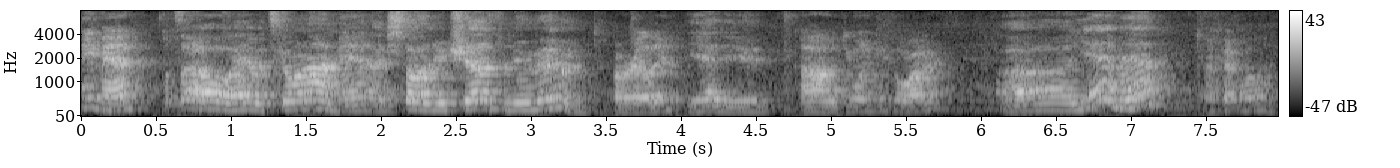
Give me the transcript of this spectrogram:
Hey man, what's up? Oh, hey, what's going on, man? I just saw the new trailer for New Moon. Oh, really? Yeah, dude. Uh, do you want to drink of water? Uh, yeah, man. Okay, hold on.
